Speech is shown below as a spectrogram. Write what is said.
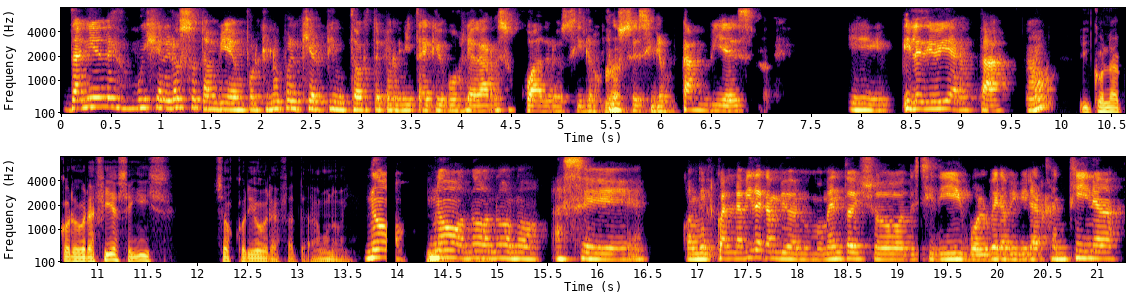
Daniel es muy generoso también, porque no cualquier pintor te permite que vos le agarres sus cuadros y los cruces y los cambies y, y le divierta, ¿no? ¿Y con la coreografía seguís? ¿Sos coreógrafa aún hoy? No, no, no, no, no. Hace. Cuando, cuando la vida cambió en un momento y yo decidí volver a vivir a Argentina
